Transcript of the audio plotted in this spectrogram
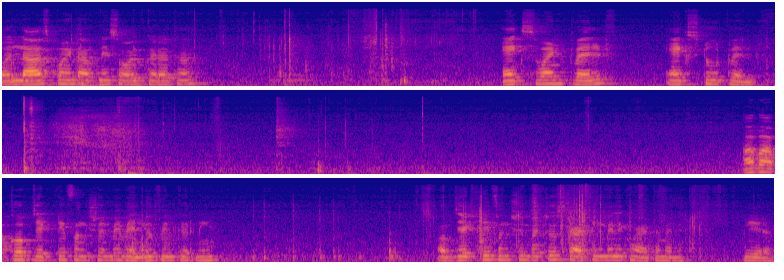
और लास्ट पॉइंट आपने सॉल्व करा था। X one twelve x two twelve अब आपको ऑब्जेक्टिव फ़ंक्शन में वैल्यू फिल करनी है। ऑब्जेक्टिव फ़ंक्शन बच्चों स्टार्टिंग में लिखवाया था मैंने। ये रहा।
